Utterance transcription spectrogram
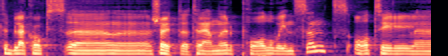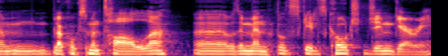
til Blackhawks uh, skøytetrener Paul Vincent og til um, Blackhawks mentale uh, si, mental skills coach Jim Gary.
